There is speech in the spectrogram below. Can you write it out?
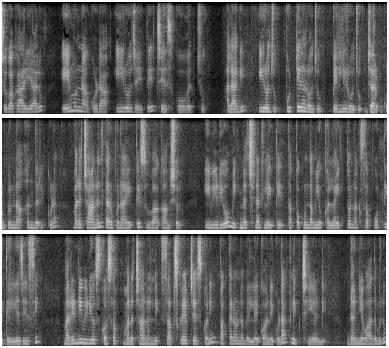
శుభకార్యాలు ఏమున్నా కూడా ఈరోజైతే చేసుకోవచ్చు. అలాగే ఈరోజు పుట్టినరోజు పెళ్ళి రోజు జరుపుకుంటున్న అందరికి కూడా మన ఛానల్ తరపున అయితే శుభాకాంక్షలు. ఈ వీడియో మీకు నచ్చినట్లయితే తప్పకుండా మీ యొక్క లైక్తో నాకు సపోర్ట్ని తెలియజేసి మరిన్ని వీడియోస్ కోసం మన ఛానల్ని సబ్స్క్రైబ్ చేసుకొని పక్కన ఉన్న బెల్ ఐకాన్ని కూడా క్లిక్ చేయండి. ధన్యవాదములు.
